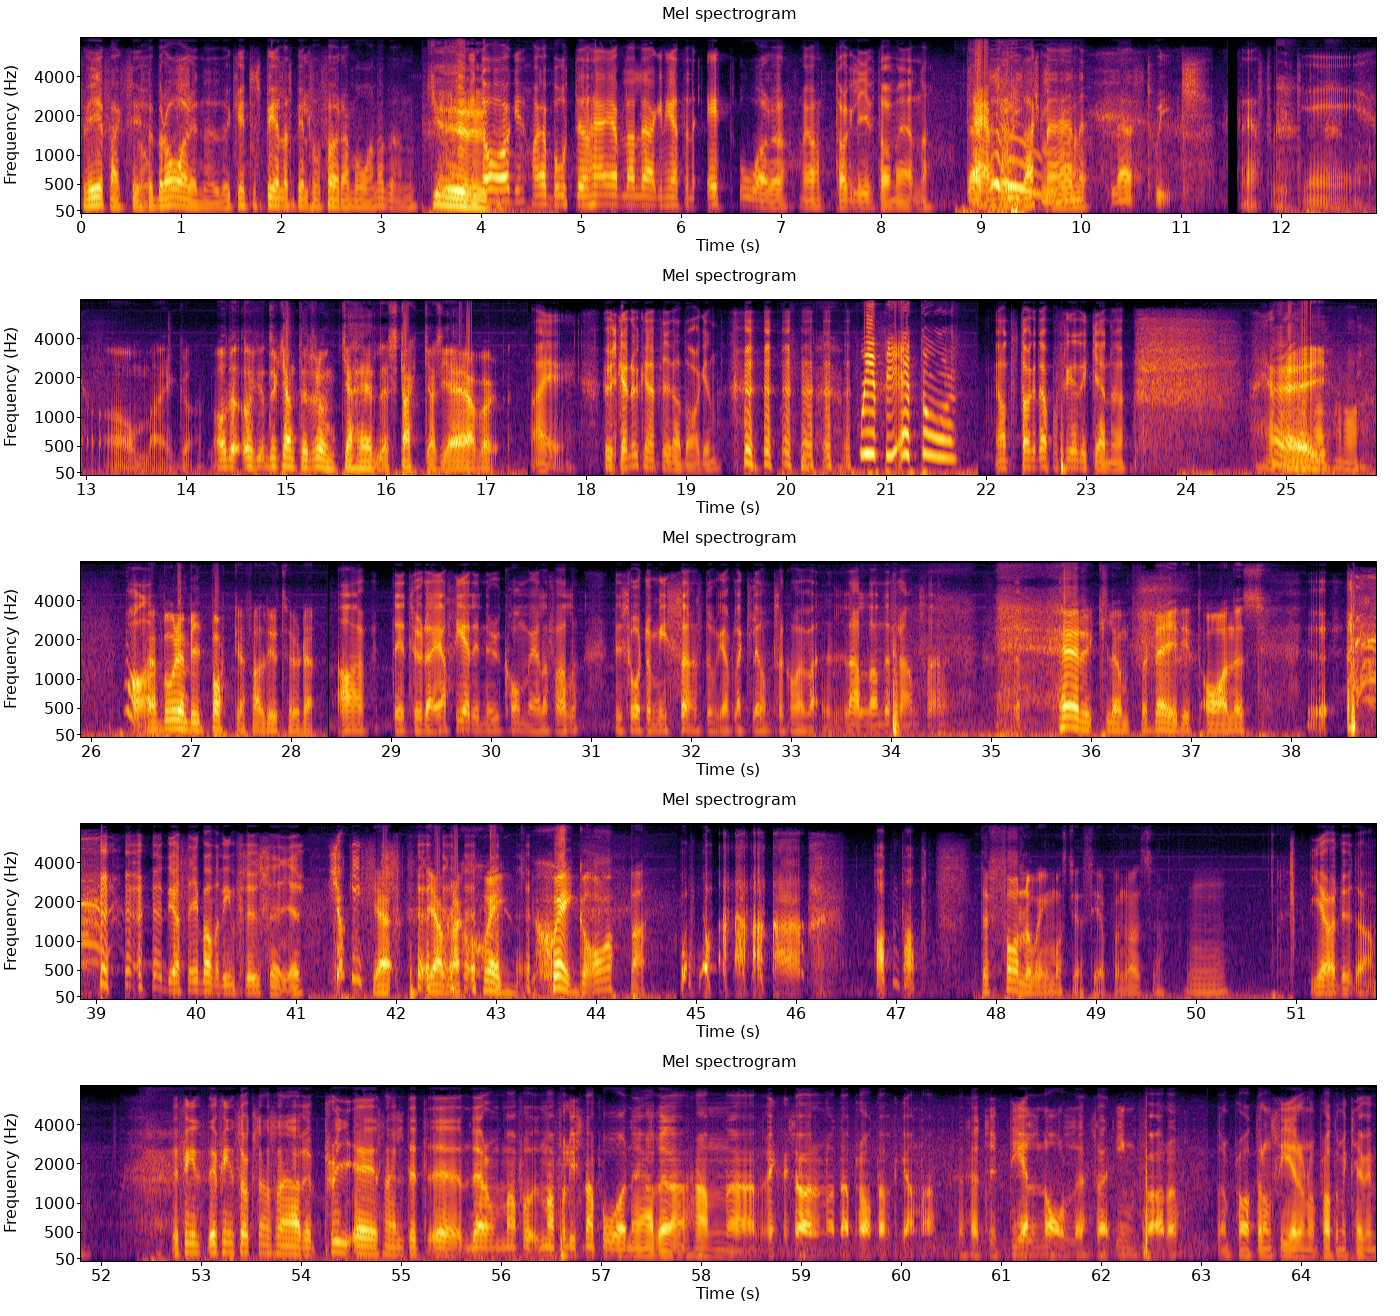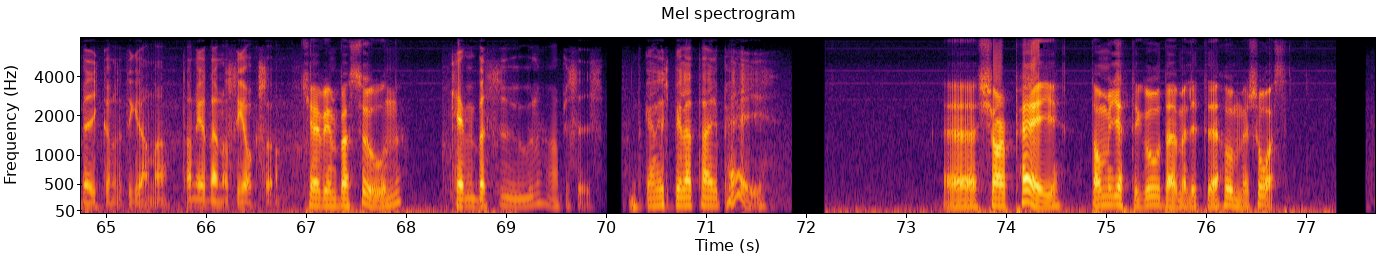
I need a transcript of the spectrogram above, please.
Vi är faktiskt i februari nu. Du kan ju inte spela spel från förra månaden. Gud. Idag har jag bott i den här jävla lägenheten ett år och jag har inte tagit livet av mig än. Dags man, last week. Last week. Eh. Oh my god. Och du, och du kan inte runka heller, stackars jävel. Nej. Hur ska jag nu kunna fira dagen? Whippy ett år! jag har inte tagit det på Fredrik ännu. Hej. jävla han har. Ja. Jag bor en bit bort i alla fall, det är ju tur det. ja, det är tur det. Jag ser det när du kommer i alla fall. Det är svårt att missa en stor jävla klump som kommer lallande fram så här. Herrklump för dig, ditt anus. jag säger bara vad din fru säger. Tjockis! Jä, jävla skägg, skäggapa. Hottentott. The following måste jag se på nu alltså. Mm. Gör du då? Det finns, det finns också en sån här pre, eh, sån här litet, eh, där man får, man får lyssna på när eh, han, eh, regissören och där pratar lite grann. En sån här typ del 0, så här inför. De pratar om serien och pratar med Kevin Bacon lite grann. Ta ner den och se också. Kevin Bassoon. Kevin Bassoon, ja precis. Ska ni spela Taipei? Uh, Sharpay. De är jättegoda med lite hummersås.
